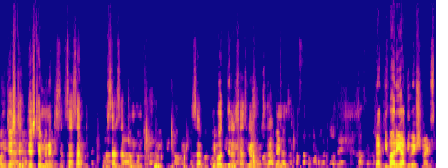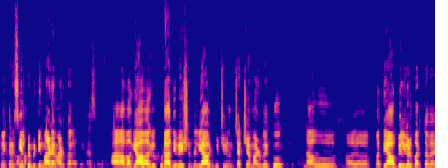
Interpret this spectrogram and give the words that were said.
ಒಂದ್ just just minute sir sir sir sir ಒಂದ್ ನಿಮಿಷ. ಸರ್ ಇವತ್ತಿನ ಶಾಸಕಾಂಗ ಪಕ್ಷದ ಅಜೆಂಡಾ ಸರ್. ಪ್ರತಿ ಬಾರಿ ಅಧಿವೇಶನ ನಡೆಸಬೇಕಾದ್ರೆ ಸಿ ಎಲ್ ಪಿ ಮೀಟಿಂಗ್ ಮಾಡೇ ಮಾಡ್ತಾರೆ. ಅವಾಗ ಯಾವಾಗ್ಲೂ ಕೂಡ ಅಧಿವೇಶನದಲ್ಲಿ ಯಾವ ವಿಷಯಗಳನ್ನ ಚರ್ಚೆ ಮಾಡಬೇಕು ನಾವು ಮತ್ತೆ ಯಾವ ಬಿಲ್ಗಳು ಬರ್ತವೆ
